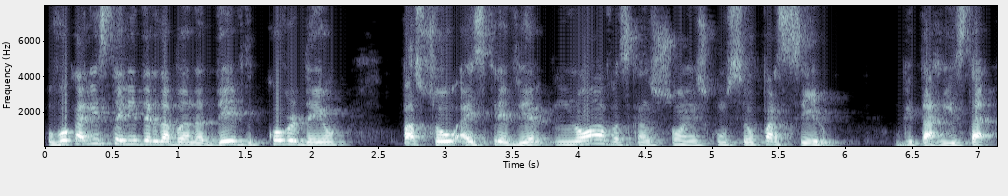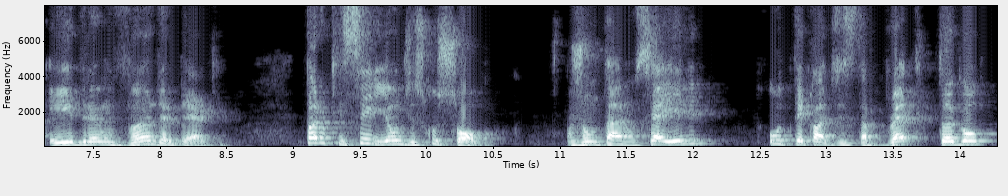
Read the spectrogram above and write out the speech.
o vocalista e líder da banda David Coverdale passou a escrever novas canções com seu parceiro, o guitarrista Adrian Vanderberg, para o que seria um disco solo. Juntaram-se a ele o tecladista Brett Tuggle,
